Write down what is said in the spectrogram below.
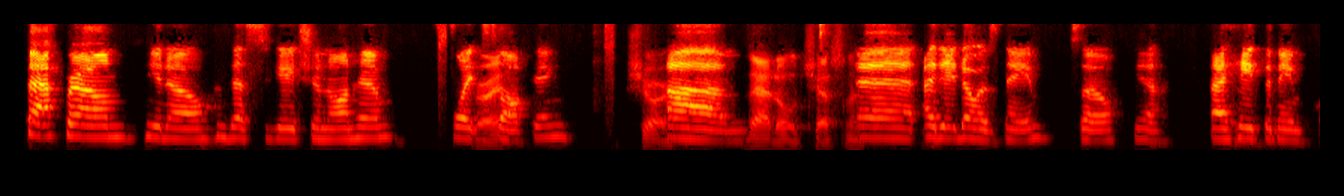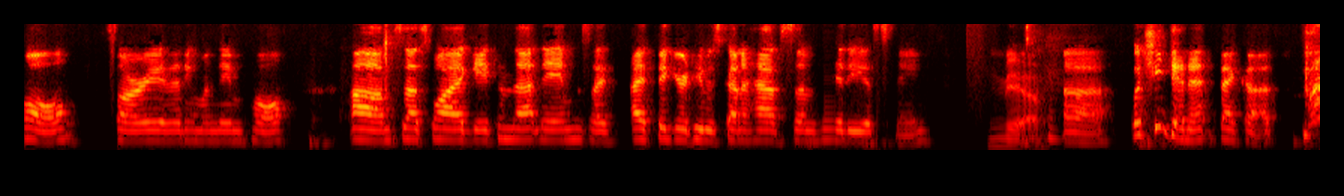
background, you know, investigation on him, slight Right. stalking. Sure Um that old chestnut. and I didn't know his name. So yeah. I hate the name Paul. Sorry if anyone named Paul. Um, so that's why I gave him that name because I, I figured he was gonna have some hideous name. Yeah. Uh, which he didn't, thank God.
